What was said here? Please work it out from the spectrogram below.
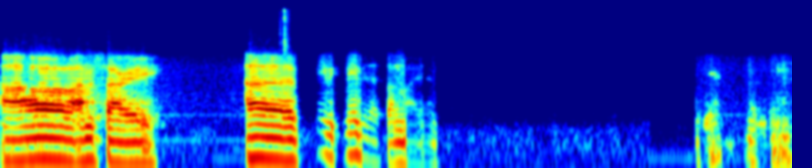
oh i'm sorry uh maybe maybe that's on my end Yeah. Mhm.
